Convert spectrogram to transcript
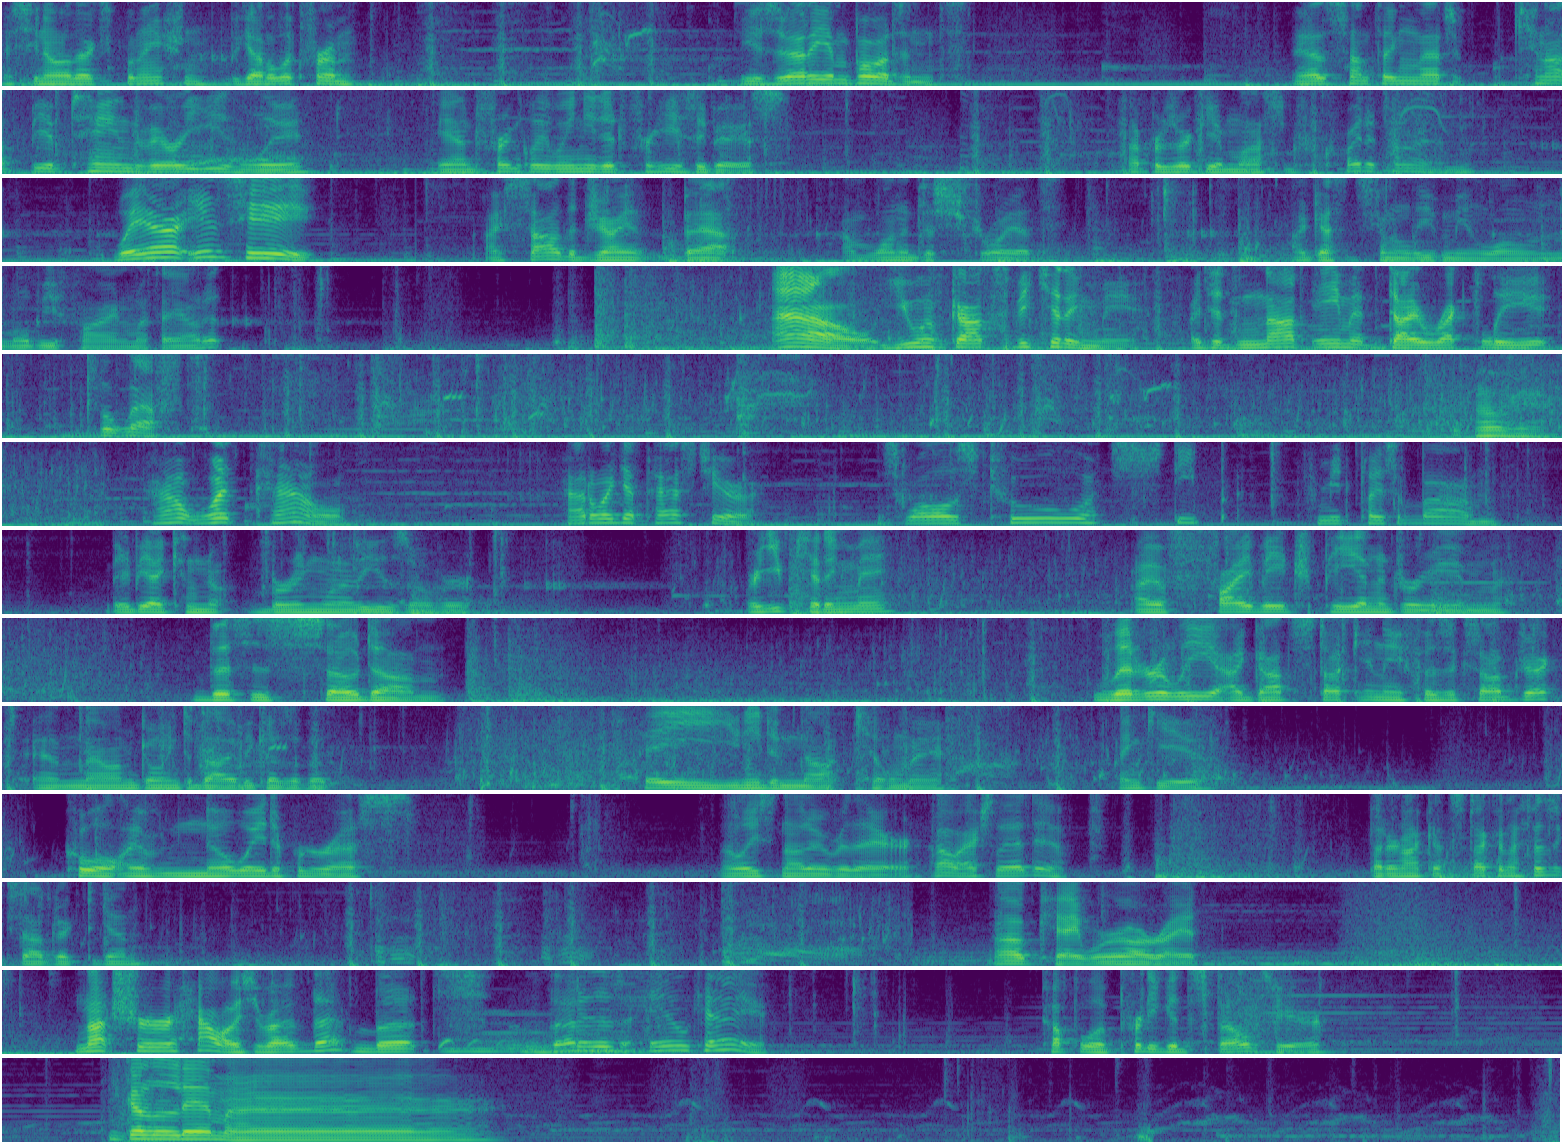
I see no other explanation. We gotta look for him. He's very important. He has something that cannot be obtained very easily. And frankly, we need it for Easy Base. That Berserkium lasted for quite a time. Where is he? I saw the giant bat. I want to destroy it. I guess it's going to leave me alone. We'll be fine without it. Ow, you have got to be kidding me. I did not aim it directly to the left. Okay. How? What? How? How do I get past here? This wall is too steep for me to place a bomb. Maybe I can bring one of these over. Are you kidding me? I have 5 HP in a dream. This is so dumb. Literally, I got stuck in a physics object, and now I'm going to die because of it. Hey, you need to not kill me. Thank you. Cool, I have no way to progress. At least not over there. Oh, actually I do. Better not get stuck in a physics object again. Okay, we're alright. Not sure how I survived that, but that is a-okay. Couple of pretty good spells here. Glimmer.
